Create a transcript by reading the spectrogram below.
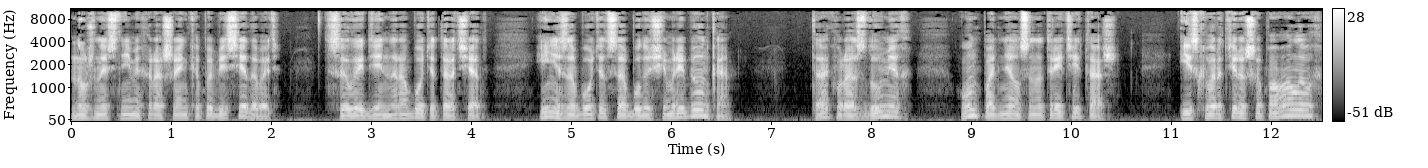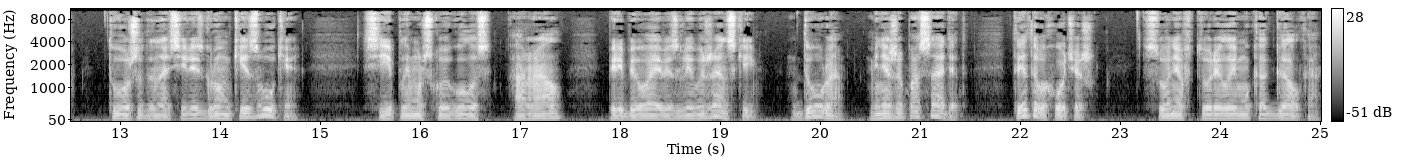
Нужно с ними хорошенько побеседовать. Целый день на работе торчат и не заботятся о будущем ребенка. Так в раздумьях он поднялся на третий этаж. Из квартиры Шаповаловых тоже доносились громкие звуки. Сиплый мужской голос орал, перебивая визгливый женский. «Дура! Меня же посадят! Ты этого хочешь?» Соня вторила ему как галка.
